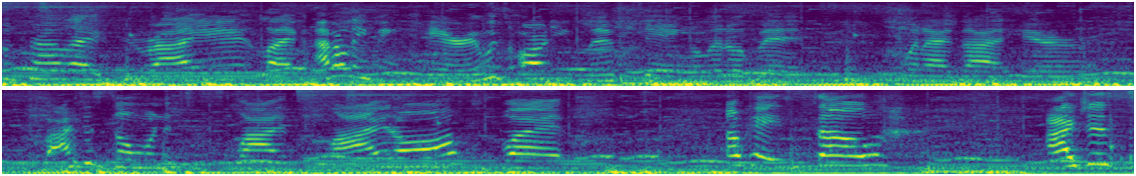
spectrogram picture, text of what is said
I'm trying to like dry it. Like, I don't even care. It was already lifting a little bit when I got here. But I just don't want it to slide, slide off. Okay, so I just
